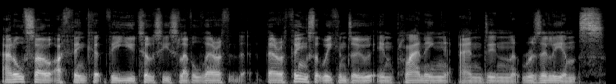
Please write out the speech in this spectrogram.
and also I think at the utilities level there are there are things that we can do in planning and in resilience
